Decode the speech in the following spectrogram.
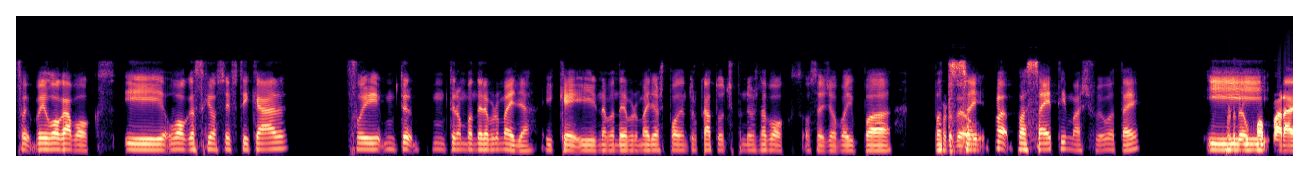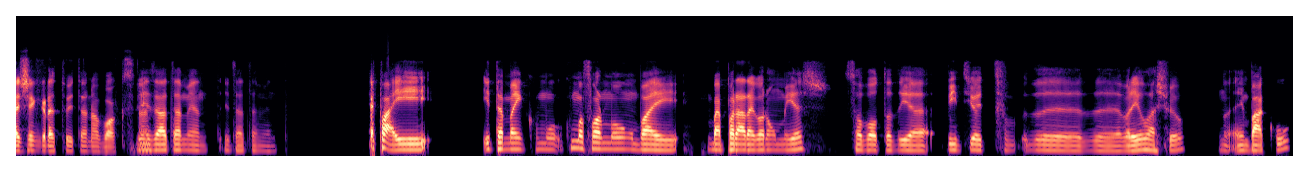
Foi, veio logo à box e logo a seguir ao safety car foi meter, meteram bandeira vermelha e, que, e na bandeira vermelha eles podem trocar todos os pneus na box. Ou seja, ele veio para, para, sétimo, acho eu até. E, Perdeu uma paragem gratuita na box, é? Exatamente, exatamente. Epá, e, e também como, como a Fórmula 1 vai, vai parar agora um mês, só volta dia 28 de, de, abril, acho eu, em Baku.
